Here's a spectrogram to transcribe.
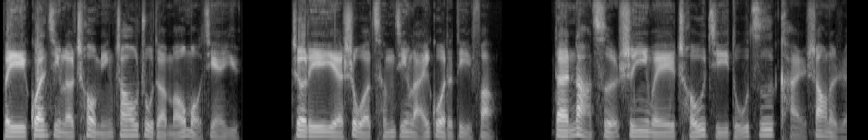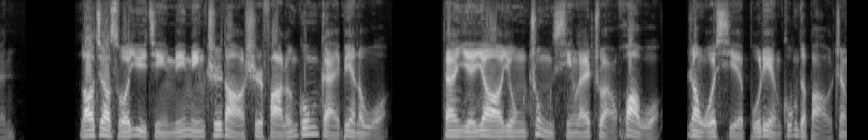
被关进了臭名昭著的某某监狱。这里也是我曾经来过的地方，但那次是因为筹集毒资砍伤了人。劳教所狱警明明知道是法轮功改变了我，但也要用重刑来转化我，让我写不练功的保证。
